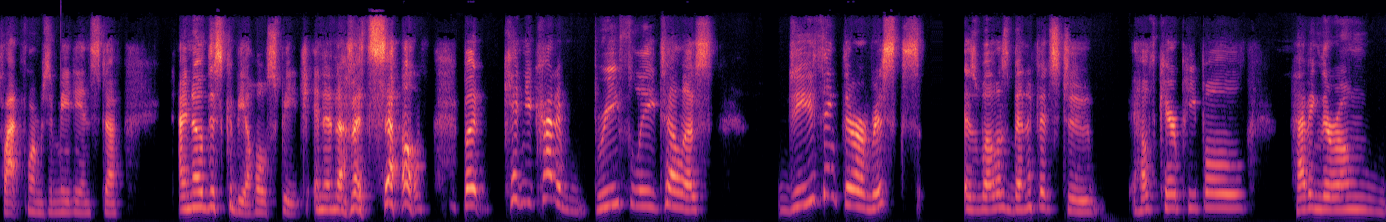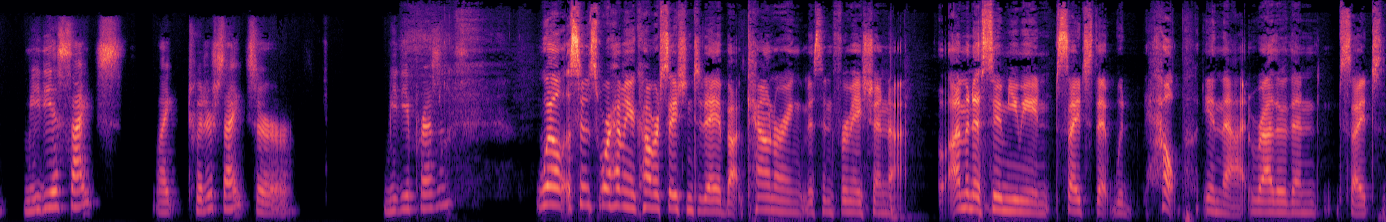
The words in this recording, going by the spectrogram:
platforms and media and stuff. I know this could be a whole speech in and of itself, but can you kind of briefly tell us do you think there are risks as well as benefits to healthcare people having their own media sites like Twitter sites or media presence? Well, since we're having a conversation today about countering misinformation, I'm going to assume you mean sites that would help in that rather than sites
